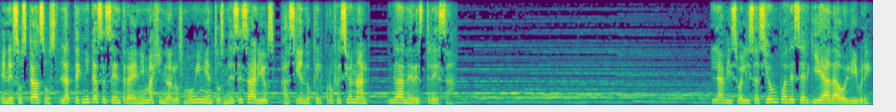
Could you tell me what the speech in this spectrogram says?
En esos casos, la técnica se centra en imaginar los movimientos necesarios, haciendo que el profesional gane destreza. La visualización puede ser guiada o libre,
